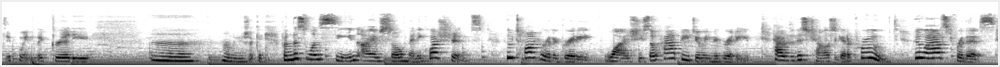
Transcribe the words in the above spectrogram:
doing the gritty. Uh, oh my gosh, okay. From this one scene, I have so many questions. Who taught her the gritty? Why is she so happy doing the gritty? How did this challenge get approved? Who asked for this?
